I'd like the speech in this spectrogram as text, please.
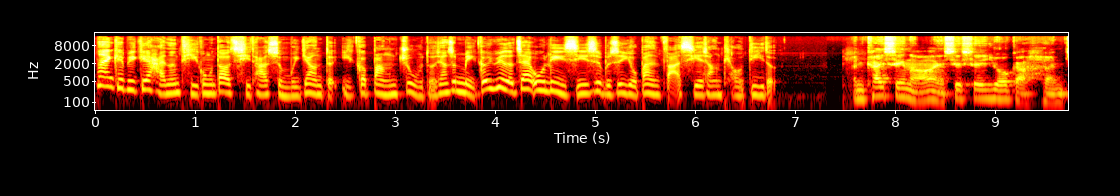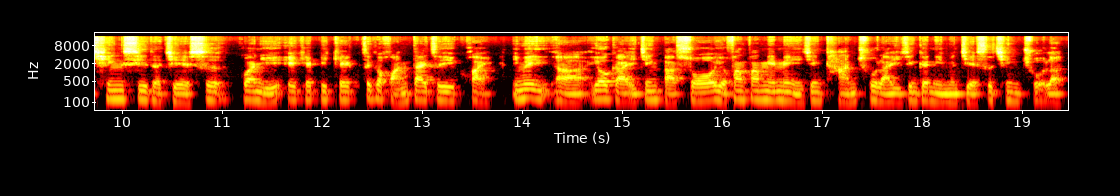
那 AKPK 还能提供到其他什么样的一个帮助的？像是每个月的债务利息，是不是有办法协商调低的？很开心啊！谢谢 Yoga 很清晰的解释关于 AKPK 这个还贷这一块，因为啊、呃、Yoga 已经把所有方方面面已经谈出来，已经跟你们解释清楚了。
